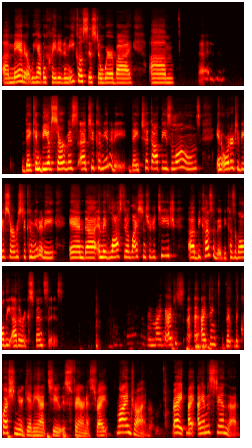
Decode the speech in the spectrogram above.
uh, manner. We haven't created an ecosystem whereby um, uh, they can be of service uh, to community. They took out these loans in order to be of service to community, and uh, and they've lost their licensure to teach uh, because of it, because of all the other expenses. And Mike, I just, I, think the, the question you're getting at too is fairness, right? Line drawing, right? I, I understand that.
